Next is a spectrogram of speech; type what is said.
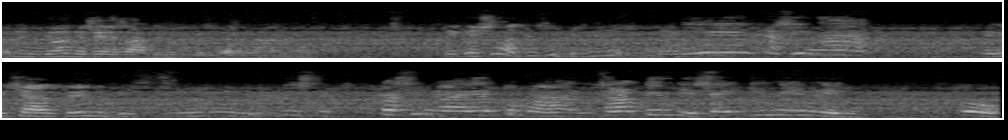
Ano yun, yung sinasabi ng Bilyar na ano? Negosyante si Bilis. Eh, kasi nga, Negosyante yun, business. mm, business- kasi nga, ito nga, sa atin din, sa engineering, oh,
